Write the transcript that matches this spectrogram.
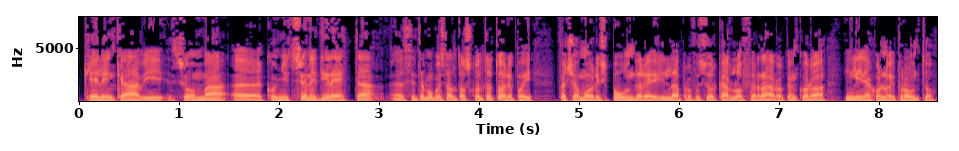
che elencavi, insomma, eh, cognizione diretta. Eh, sentiamo quest'altro ascoltatore, poi facciamo rispondere il professor Carlo Ferraro che è ancora in linea con noi. Pronto?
